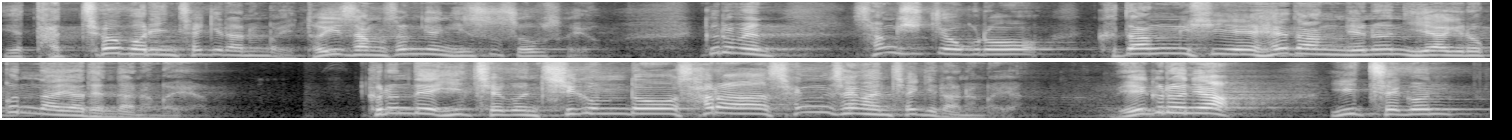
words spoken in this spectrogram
이게 닫혀버린 책이라는 거예요. 더 이상 성경이 있을 수 없어요. 그러면 상식적으로 그 당시에 해당되는 이야기로 끝나야 된다는 거예요. 그런데 이 책은 지금도 살아 생생한 책이라는 거예요. 왜 그러냐? 이 책은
